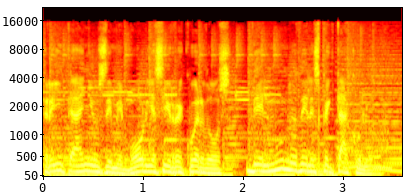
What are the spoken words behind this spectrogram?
30 años de memorias y recuerdos del mundo del espectáculo.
